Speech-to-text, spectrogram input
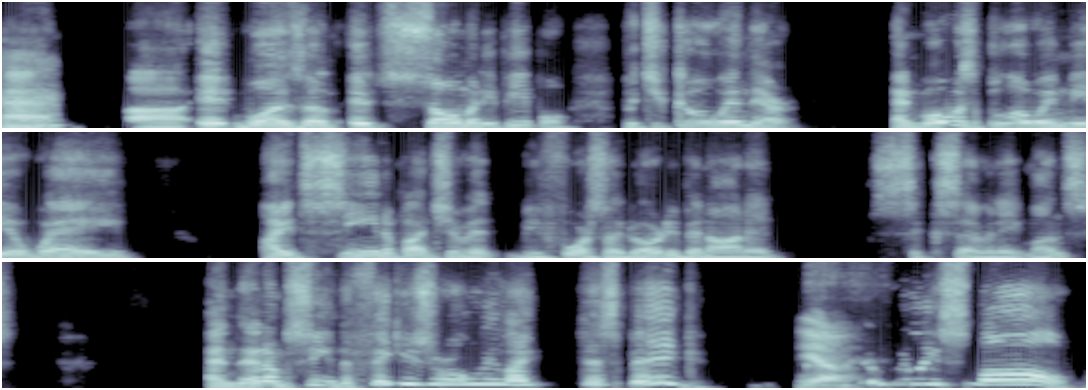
mm. and uh, it was um, it's so many people. But you go in there, and what was blowing me away, I'd seen a bunch of it before, so I'd already been on it six, seven, eight months, and then I'm seeing the figures are only like this big. Yeah, They're really small,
